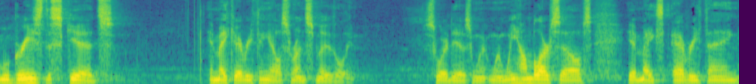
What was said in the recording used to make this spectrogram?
will grease the skids and make everything else run smoothly. That's what it is. When, when we humble ourselves, it makes everything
